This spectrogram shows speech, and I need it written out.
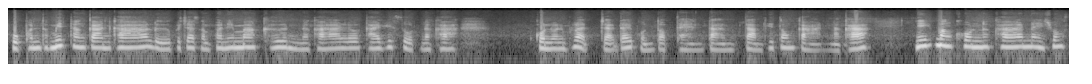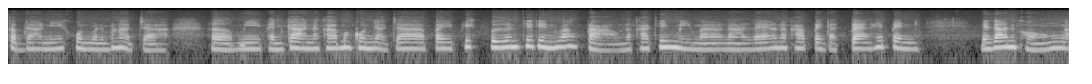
ผูกพันธมิตรทางการค้า หรือประชาสัมพันธ์ให้มากขึ้นนะคะ แล้วท้ายที่สุดนะคะ คนวันพฤหัสจะได้ผลตอบแทนตามตามที่ต้องการนะคะ นี่บางคนนะคะในช่วงสัปดาห์นี้คนวันพฤหัสจะมีแผนการนะคะ บางคนอยากจะไปพลิกฟื้นที่ดินว่างเปล่านะคะ ที่มีมานานแล้วนะคะ ไปดัดแปลงให้เป็นในด้านของอ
